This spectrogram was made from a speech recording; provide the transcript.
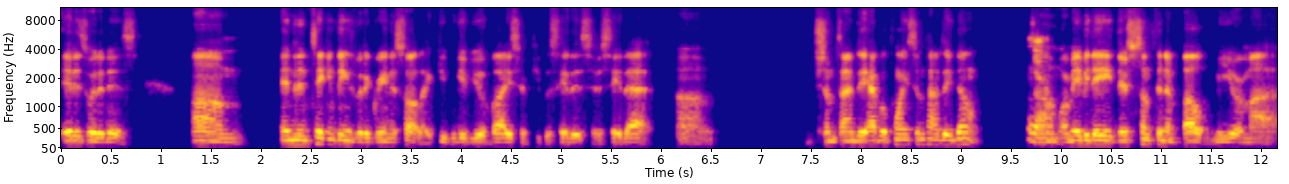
It is what it is. Um and then taking things with a grain of salt like people give you advice or people say this or say that um sometimes they have a point sometimes they don't. Yeah. Um, or maybe they there's something about me or my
